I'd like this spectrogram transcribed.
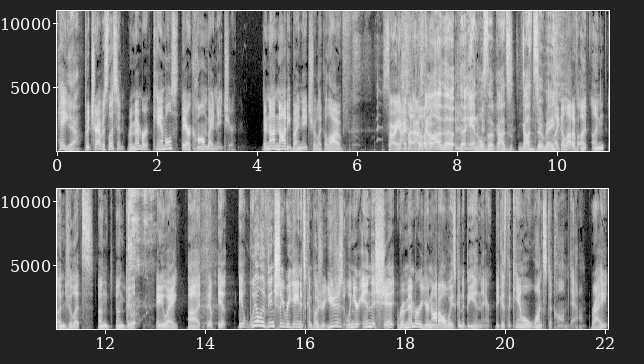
Hey, Yeah. But Travis, listen. Remember, camels they are calm by nature. They're not naughty by nature, like a lot of Sorry, I passed out. lot the, the animals, though, God's God's domain. like a lot of un- un- ungulates. Un- ungulate. anyway, uh, th- it it will eventually regain its composure. You just when you're in the shit, remember you're not always going to be in there because the camel wants to calm down, right?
